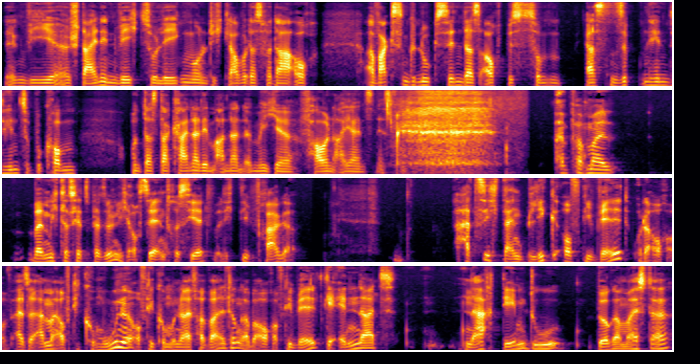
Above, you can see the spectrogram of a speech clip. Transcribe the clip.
irgendwie äh, Steine in den Weg zu legen. Und ich glaube, dass wir da auch erwachsen genug sind, das auch bis zum ersten siebten hin hinzubekommen und dass da keiner dem anderen irgendwelche faulen Eier ins Nest bringt. Einfach mal, weil mich das jetzt persönlich auch sehr interessiert, weil ich die Frage Hat sich dein Blick auf die Welt oder auch auf, also einmal auf die Kommune, auf die Kommunalverwaltung, aber auch auf die Welt geändert, nachdem du Bürgermeister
